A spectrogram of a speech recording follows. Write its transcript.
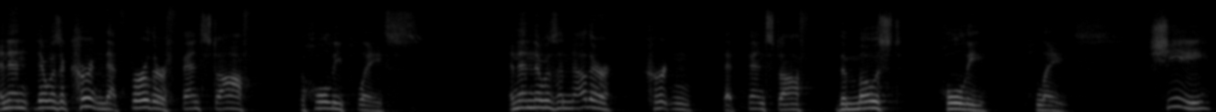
And then there was a curtain that further fenced off the holy place. And then there was another curtain that fenced off the most holy place. She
